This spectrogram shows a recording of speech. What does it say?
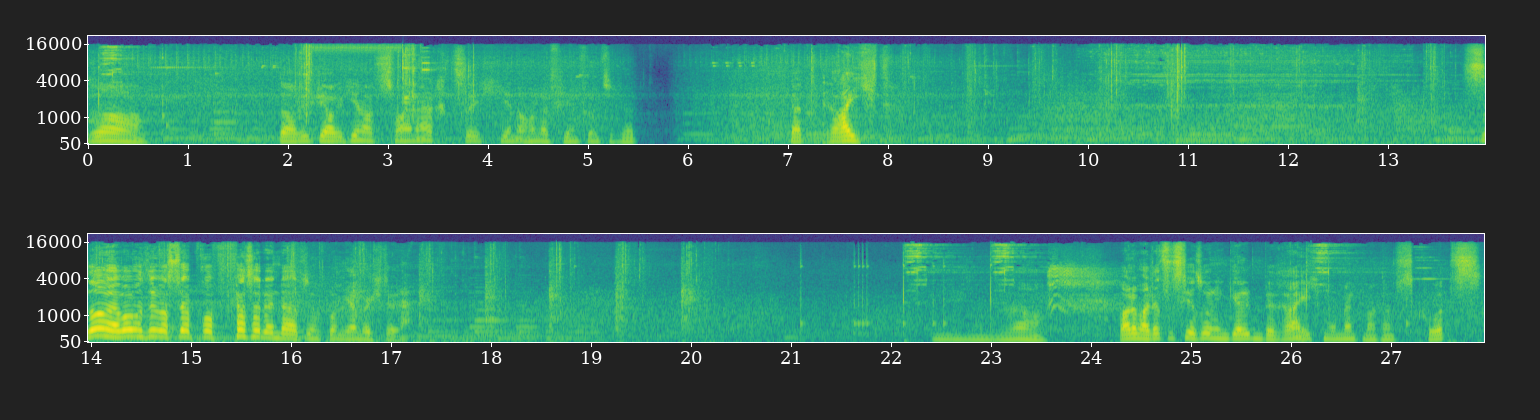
So. So, wie viel habe ich hier noch? 82, hier noch 154. Das reicht. So, da wollen wir sehen, was der Professor denn dazu informieren möchte. So. Warte mal, das ist hier so in den gelben Bereich. Moment mal ganz kurz.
